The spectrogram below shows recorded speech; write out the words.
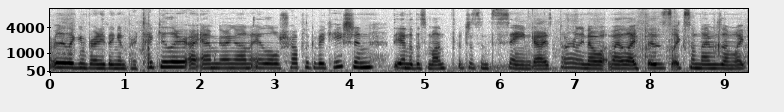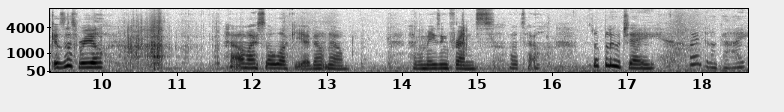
Not really looking for anything in particular. I am going on a little tropical vacation the end of this month, which is insane, guys. I don't really know what my life is. Like, sometimes I'm like, is this real? How am I so lucky? I don't know. I have amazing friends. That's how. Little blue jay. Hi, little guy.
